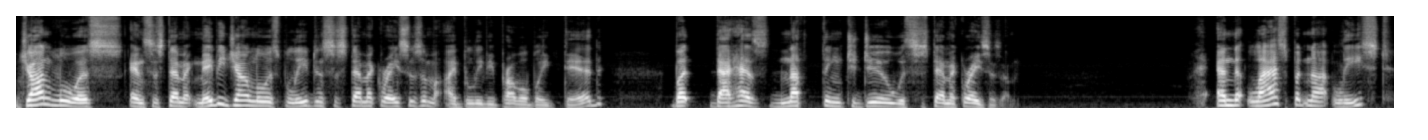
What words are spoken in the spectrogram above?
John Lewis and systemic, maybe John Lewis believed in systemic racism. I believe he probably did. But that has nothing to do with systemic racism. And that last but not least,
